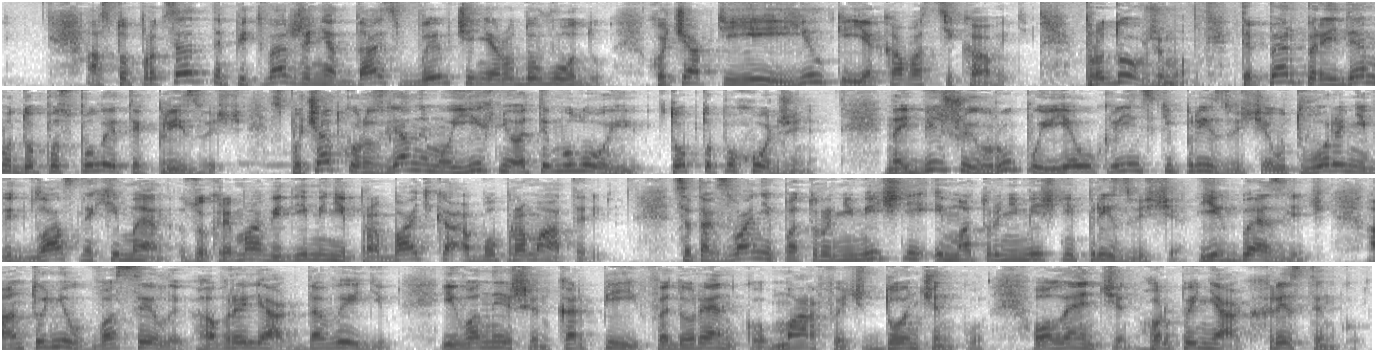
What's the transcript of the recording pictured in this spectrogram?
А стопроцентне підтвердження дасть вивчення родоводу, хоча б тієї гілки, яка вас цікавить. Продовжимо. Тепер перейдемо до посполитих прізвищ. Спочатку розглянемо їхню етимологію, тобто походження. Найбільшою групою є українські прізвища, утворені від власних імен, зокрема від імені прабатька або праматері. Це так звані патронімічні і матронімічні прізвища, їх безліч. Антонюк, Василик, Гавриляк, Давидів, Іванишин, Карпій, Федоренко, Марфич, Донченко, Оленчин, Горпеняк, Христенко.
